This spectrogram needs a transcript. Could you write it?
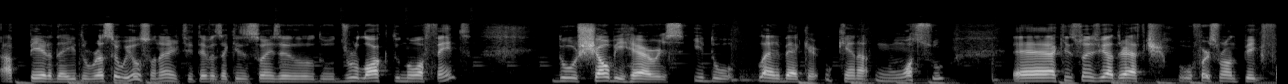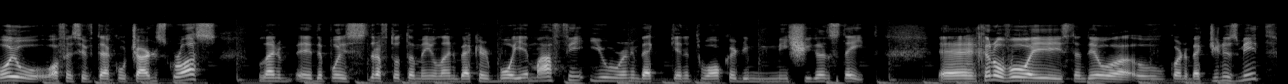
a perda aí do Russell Wilson, né? A gente teve as aquisições do, do Drew Locke do Noah Fent. Do Shelby Harris e do linebacker Ukena Nwosu. É, aquisições via draft, o first round pick foi o offensive tackle Charles Cross, line, depois draftou também o linebacker Boye Maffey e o running back Kenneth Walker de Michigan State. É, renovou aí, estendeu a, o cornerback Gene Smith,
